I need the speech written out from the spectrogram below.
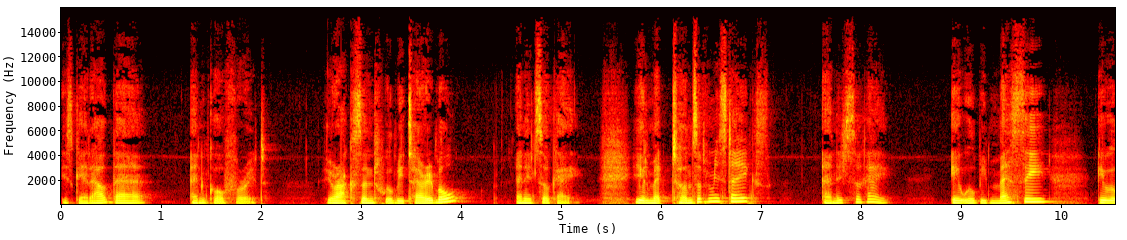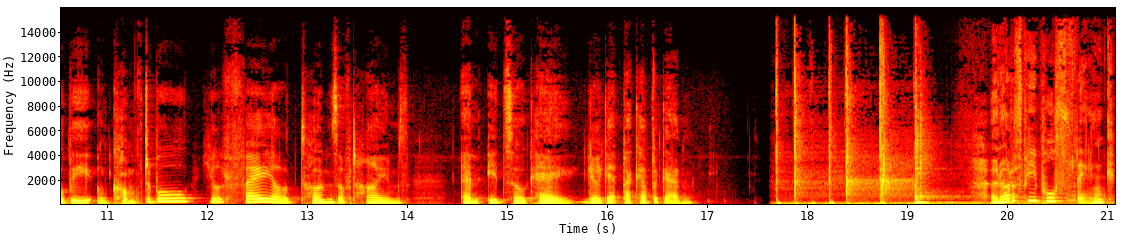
is get out there and go for it. Your accent will be terrible, and it's okay. You'll make tons of mistakes, and it's okay. It will be messy, it will be uncomfortable, you'll fail tons of times, and it's okay. You'll get back up again. A lot of people think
